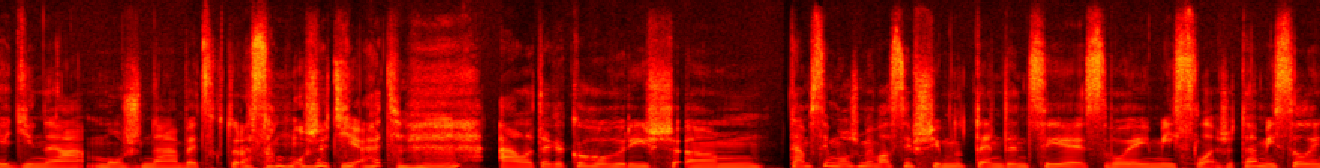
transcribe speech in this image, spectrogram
jediná možná vec, ktorá sa môže diať. Mm-hmm. Ale tak ako hovoríš, um, tam si môžeme vlastne všimnúť tendencie svojej mysle, že tá mysl je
